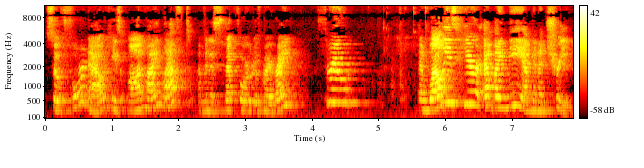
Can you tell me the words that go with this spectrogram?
So for now, he's on my left. I'm gonna step forward with my right, through. And while he's here at my knee, I'm gonna treat.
